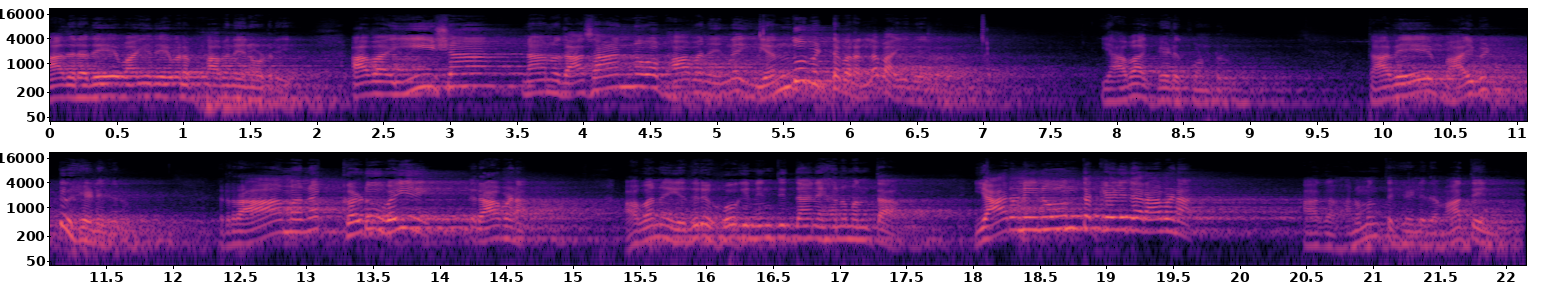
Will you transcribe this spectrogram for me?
ಆದರೆ ಅದೇ ವಾಯುದೇವರ ಭಾವನೆ ನೋಡ್ರಿ. ಅವ ಈಶಾ, ನಾನು ದಾಸ ಅನ್ನುವ ಭಾವನೆಯನ್ನು ಎಂದೂ ಬಿಟ್ಟವರಲ್ಲ ವಾಯುದೇವರು. ಯಾವಾಗ ಹೇಳಿಕೊಂಡ್ರು? ತಾವೇ ಬಾಯ್ಬಿಟ್ಟು ಹೇಳಿದರು. ರಾಮನ ಕಡುವೈರಿ, ರಾವಣ. ಅವನ ಎದುರು ಹೋಗಿ ನಿಂತಿದ್ದಾನೆ ಹನುಮಂತ. ಯಾರು ನೀನು ಅಂತ ಕೇಳಿದ ರಾವಣ? ಆಗ ಹನುಮಂತ ಹೇಳಿದ ಮಾತೇನು?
